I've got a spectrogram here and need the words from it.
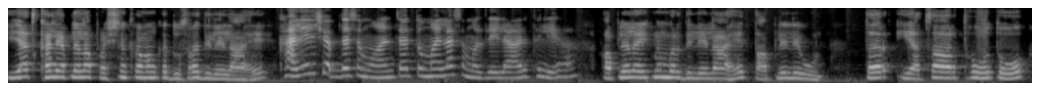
याच खाली आपल्याला प्रश्न क्रमांक दुसरा दिलेला आहे. खालील शब्दसमूहांचा तुम्हाला समजलेला अर्थ लिहा. आपल्याला एक नंबर दिलेला आहे तापलेले ऊन. तर याचा अर्थ होतो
